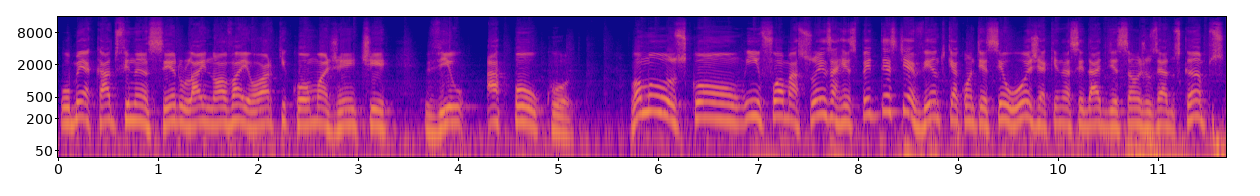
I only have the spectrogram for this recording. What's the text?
o mercado financeiro lá em Nova York, como a gente viu há pouco. Vamos com informações a respeito deste evento que aconteceu hoje aqui na cidade de São José dos Campos.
